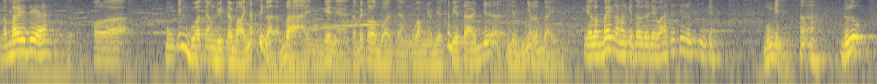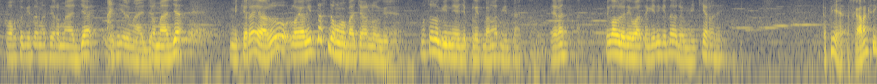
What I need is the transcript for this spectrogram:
Lebay sih ya. Kalau mungkin buat yang duitnya banyak sih nggak lebay mungkin ya. Tapi kalau buat yang uangnya biasa-biasa aja, jadinya lebay. Ya lebay karena kita udah dewasa sih mungkin. Mungkin ya. Heeh. Dulu waktu kita masih remaja, Aja remaja. remaja mikirnya ya lu loyalitas dong sama pacar lu gitu. Iya. Masa lu gini aja pelit banget gitu. Ya kan? Tapi kalau udah dewasa gini kita udah mikir sih. Tapi ya sekarang sih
